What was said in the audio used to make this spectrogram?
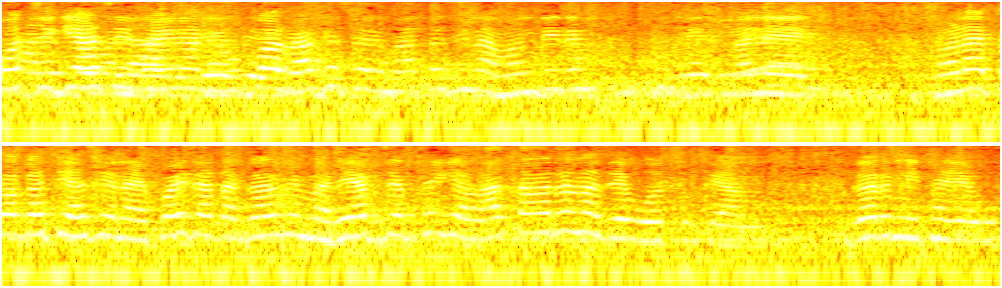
પહોંચી ગયા છીએ ફાઇનલી ઉપર વાઘેશ્વરી માતાજીના મંદિરે. અને ઘણા પગથિયા છે ને પૈસા હતા ગરમીમાં રેપ જેપ થઈ ગયા. વાતાવરણ જ એવું હતું કે આમ ગરમી થાય એવું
